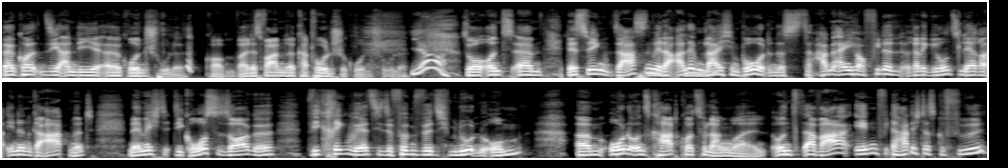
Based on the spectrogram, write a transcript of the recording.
dann konnten sie an die äh, Grundschule kommen, weil das war eine katholische Grundschule. Ja. So und ähm, deswegen saßen wir da alle im gleichen Boot und das haben eigentlich auch viele ReligionslehrerInnen geatmet, nämlich die große Sorge, wie kriegen wir jetzt diese 45 Minuten um, ähm, ohne uns hardcore zu langweilen. Und da war irgendwie, da hatte ich das Gefühl,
